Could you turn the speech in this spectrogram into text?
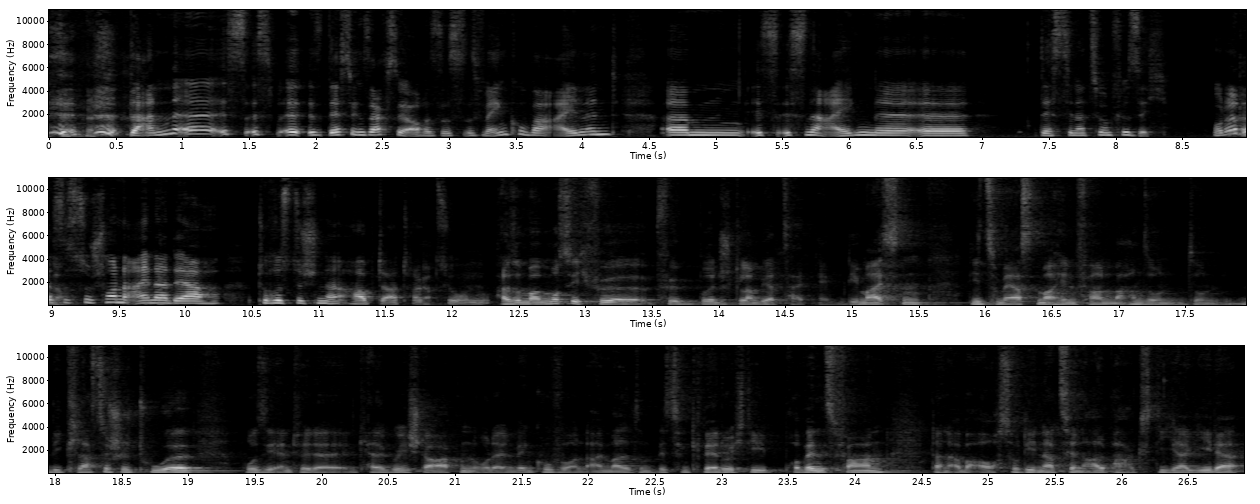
dann äh, ist, ist, äh, deswegen sagst du ja auch, es ist, ist Vancouver Island, ähm, ist, ist eine eigene äh, Destination für sich. Oder? Das genau. ist so schon einer der touristischen Hauptattraktionen. Ja. Also man muss sich für, für British Columbia Zeit nehmen. Die meisten, die zum ersten Mal hinfahren, machen so, ein, so ein, die klassische Tour, wo sie entweder in Calgary starten oder in Vancouver und einmal so ein bisschen quer durch die Provinz fahren. Dann aber auch so die Nationalparks, die ja jeder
